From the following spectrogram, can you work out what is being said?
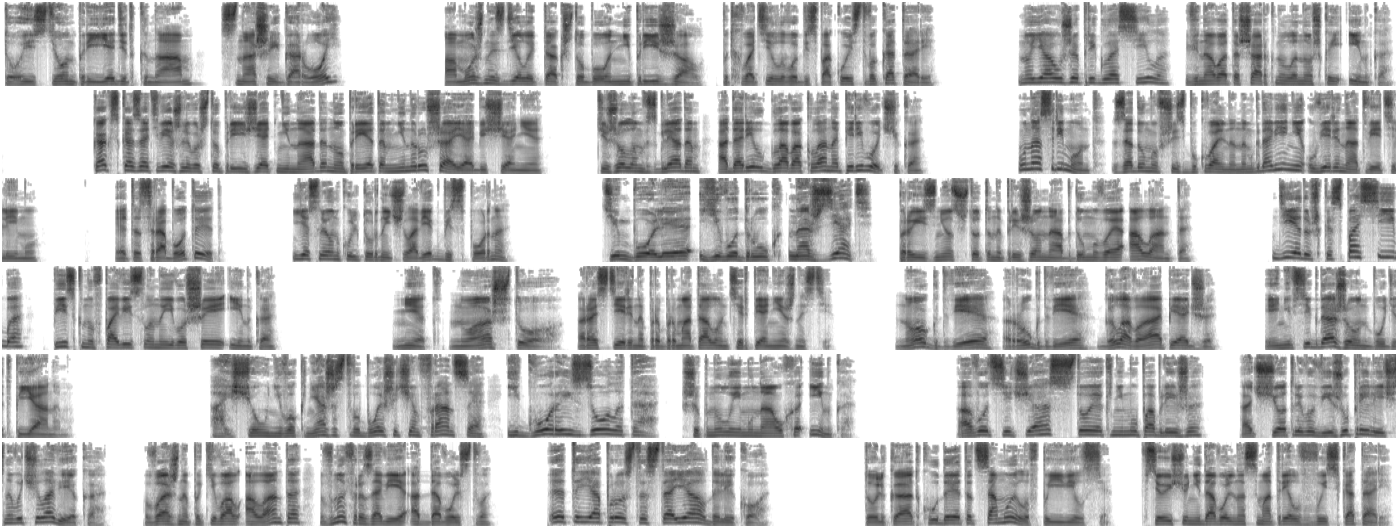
То есть он приедет к нам с нашей горой? А можно сделать так, чтобы он не приезжал, подхватил его беспокойство Катари. Но я уже пригласила, виновато шаркнула ножкой Инка. Как сказать вежливо, что приезжать не надо, но при этом не нарушая обещания? Тяжелым взглядом одарил глава клана переводчика. «У нас ремонт», задумавшись буквально на мгновение, уверенно ответили ему. Это сработает? Если он культурный человек, бесспорно. Тем более его друг наш зять, произнес что-то напряженно обдумывая Аланта. Дедушка, спасибо, пискнув, повисла на его шее Инка. Нет, ну а что? растерянно пробормотал он, терпя нежности. Ног две, рук две, голова опять же. И не всегда же он будет пьяным. А еще у него княжество больше, чем Франция, и горы из золота, шепнула ему на ухо Инка. А вот сейчас, стоя к нему поближе, отчетливо вижу приличного человека. Важно покивал Аланта, вновь розовея от довольства. Это я просто стоял далеко. Только откуда этот Самойлов появился? Все еще недовольно смотрел ввысь Катари.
